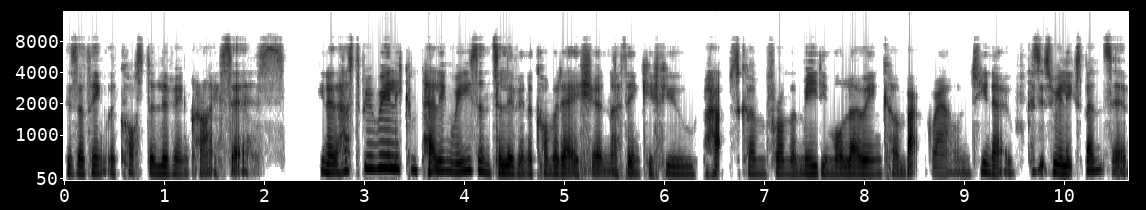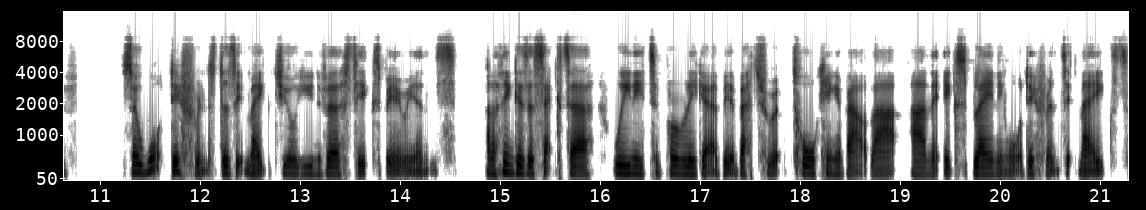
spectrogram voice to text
because I think the cost of living crisis, you know, there has to be a really compelling reason to live in accommodation. I think if you perhaps come from a medium or low income background, you know, because it's really expensive. So, what difference does it make to your university experience? And I think as a sector, we need to probably get a bit better at talking about that and explaining what difference it makes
